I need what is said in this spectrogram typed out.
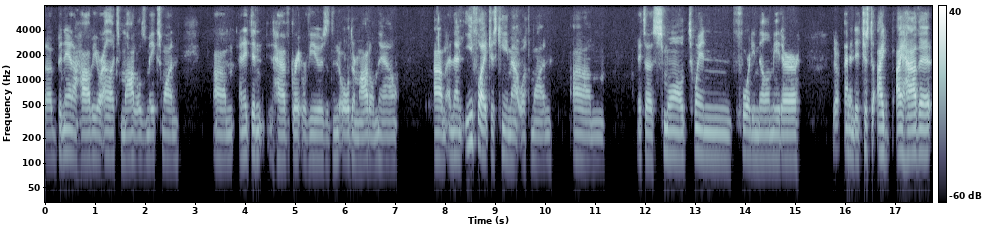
Uh, Banana Hobby or LX Models makes one, um, and it didn't have great reviews. It's an older model now. Um, and then E-flite just came out with one. Um, it's a small twin 40 millimeter. Yep. And it just I I have it.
